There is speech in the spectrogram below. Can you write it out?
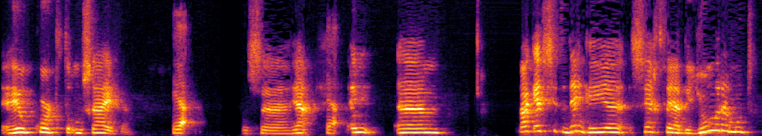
heel kort te omschrijven. Ja. Dus eh, ja. Ja. En ehm, waar ik even zit te denken, je zegt van ja, de jongere moet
